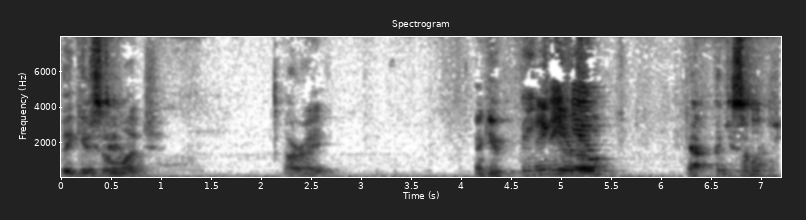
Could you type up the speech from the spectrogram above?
thank you Please so do. much. All right. Thank you. Thank, Thank you. you. Yeah, thank you so much.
